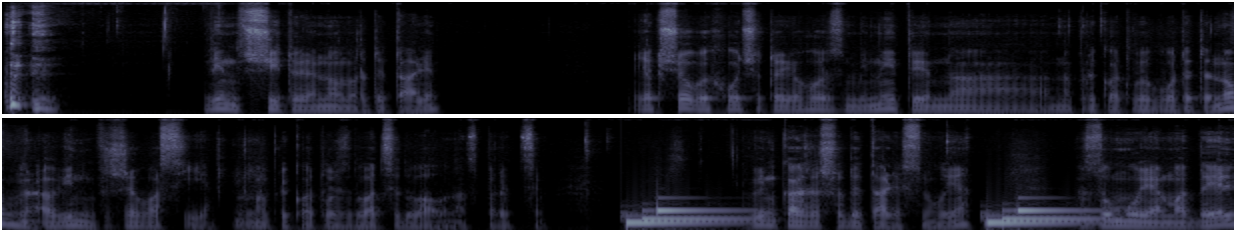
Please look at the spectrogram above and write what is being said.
Він щитує номер деталі. Якщо ви хочете його змінити на, наприклад, ви вводите номер, а він вже у вас є. Наприклад, ось 22 у нас перед цим. Він каже, що деталь існує, зумує модель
